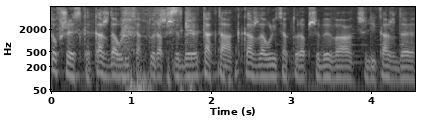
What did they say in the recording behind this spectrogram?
To wszystkie, każda ulica, która przybywa, tak, tak, każda ulica, która przybywa, czyli każdy e,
